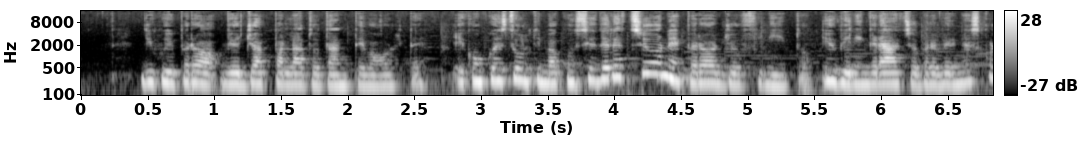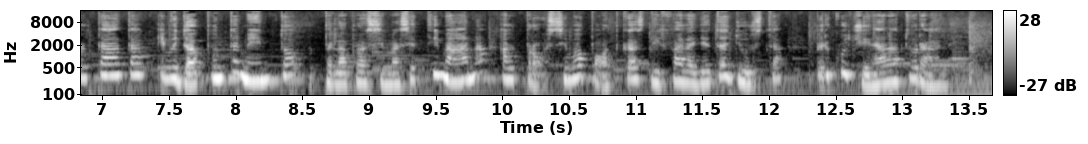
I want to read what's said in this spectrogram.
di cui però vi ho già parlato tante volte. E con quest'ultima considerazione per oggi ho finito. Io vi ringrazio per avermi ascoltata e vi do appuntamento per la prossima settimana al prossimo podcast di Fa la dieta giusta per cucina naturale.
